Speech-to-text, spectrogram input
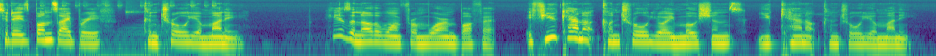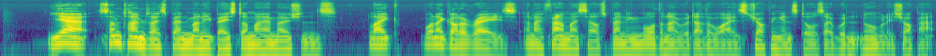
Today's Bonsai Brief Control Your Money. Here's another one from Warren Buffett. If you cannot control your emotions, you cannot control your money. Yeah, sometimes I spend money based on my emotions. Like when I got a raise and I found myself spending more than I would otherwise shopping in stores I wouldn't normally shop at.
